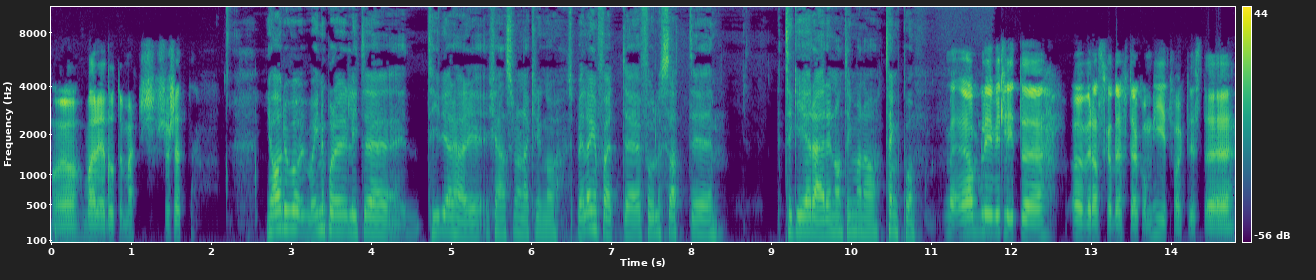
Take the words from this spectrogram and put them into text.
och vara redo till match 26. Ja, du var, inne på det lite tidigare här, i känslorna kring att spela inför ett eh, fullsatt eh, Tegera. Är det någonting man har tänkt på? Men jag har blivit lite överraskad efter jag kom hit faktiskt. Det,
